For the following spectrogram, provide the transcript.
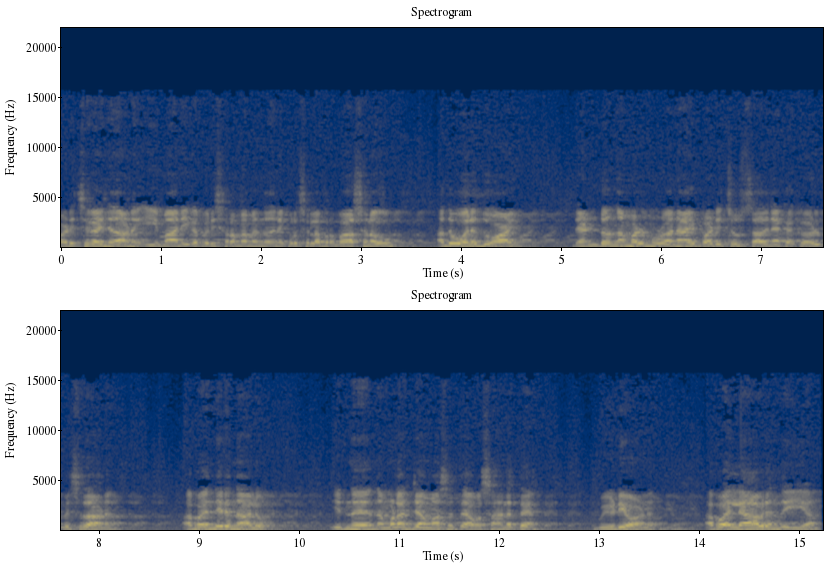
പഠിച്ചു കഴിഞ്ഞതാണ് ഈമാനിക പരിശ്രമം എന്നതിനെ കുറിച്ചുള്ള പ്രഭാഷണവും അതുപോലെ ദ്വായും രണ്ടും നമ്മൾ മുഴുവനായി പഠിച്ചു ഉസ്താദിനെയൊക്കെ കേൾപ്പിച്ചതാണ്. അപ്പൊ എന്നിരുന്നാലും ഇന്ന് നമ്മൾ അഞ്ചാം മാസത്തെ അവസാനത്തെ വീഡിയോ ആണ്. അപ്പോൾ എല്ലാവരും എന്ത് ചെയ്യുക?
